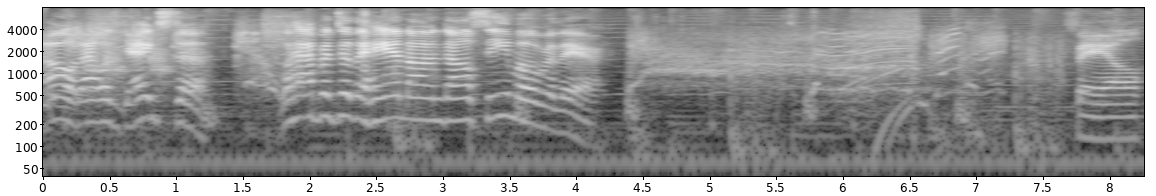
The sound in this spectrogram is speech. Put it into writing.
Oh, that was gangsta. What happened to the hand on Dhalsim over there? Fail.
